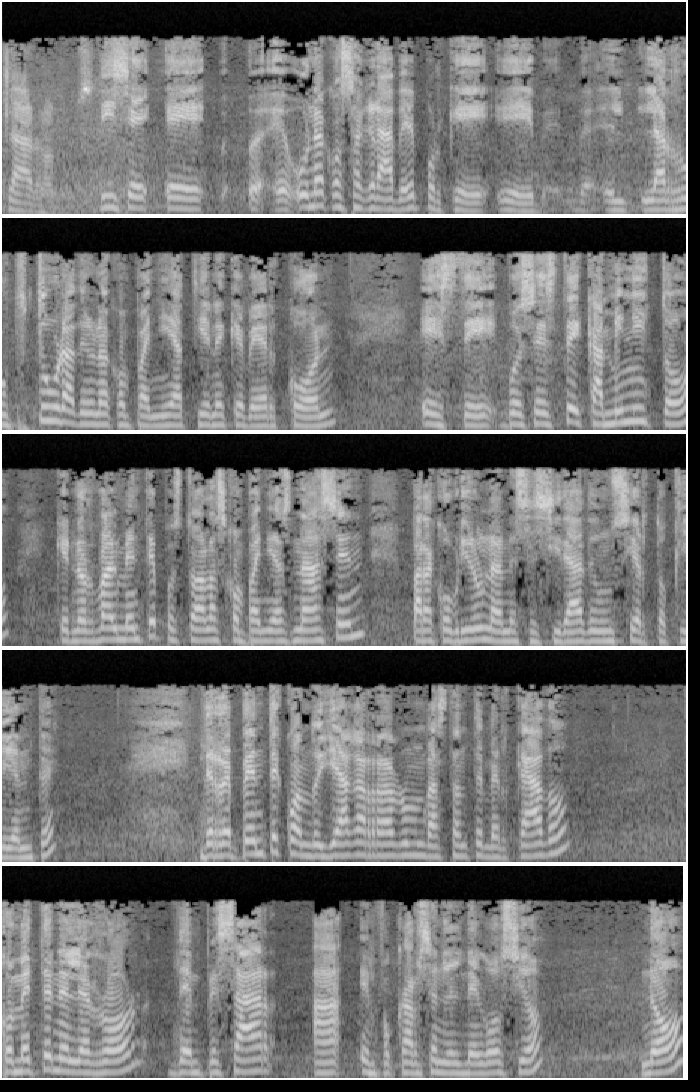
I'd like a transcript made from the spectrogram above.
Claro. problems. Dice, eh, eh, una cosa grave porque eh, la ruptura de una compañía tiene que ver con este, pues este caminito que normalmente pues todas las compañías nacen para cubrir una necesidad de un cierto cliente. De repente cuando ya agarraron bastante mercado, cometen el error de empezar a enfocarse en el negocio, ¿no?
